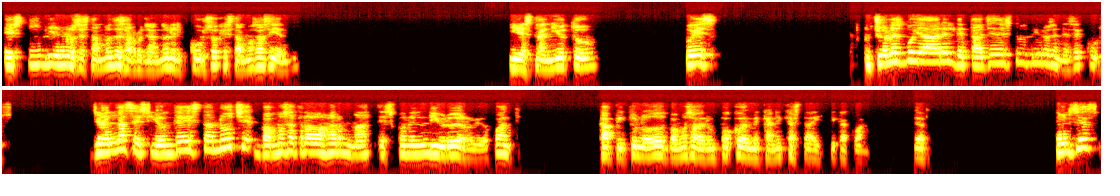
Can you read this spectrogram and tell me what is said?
estos libros los estamos desarrollando en el curso que estamos haciendo y está en YouTube, pues yo les voy a dar el detalle de estos libros en ese curso. Ya en la sesión de esta noche vamos a trabajar más, es con el libro de ruido cuántico. Capítulo 2, vamos a ver un poco de mecánica estadística cuántica. Entonces,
